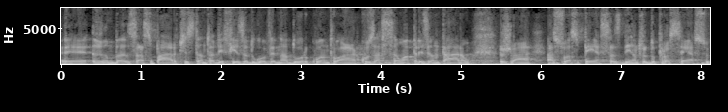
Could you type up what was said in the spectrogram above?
eh, ambas as partes, tanto a defesa do governador quanto a acusação, apresentaram já as suas peças dentro do processo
